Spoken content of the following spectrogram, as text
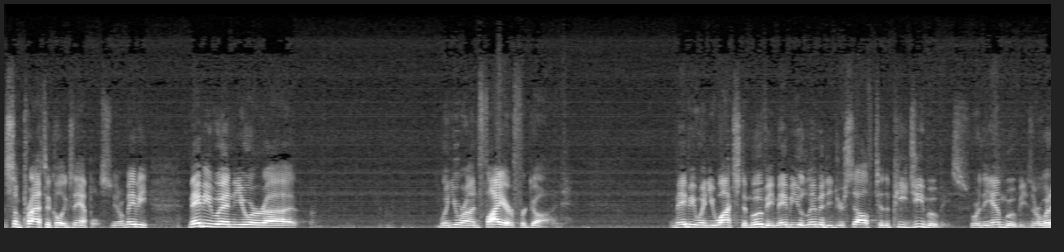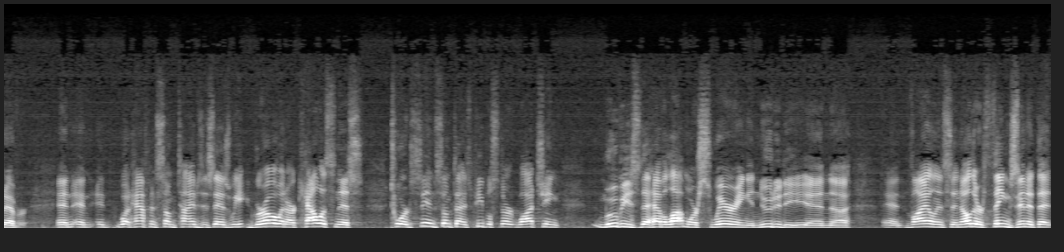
some practical examples. You know, maybe Maybe when you were uh, when you were on fire for God. Maybe when you watched a movie, maybe you limited yourself to the PG movies or the M movies or whatever. And, and, and what happens sometimes is as we grow in our callousness towards sin, sometimes people start watching movies that have a lot more swearing and nudity and, uh, and violence and other things in it that,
